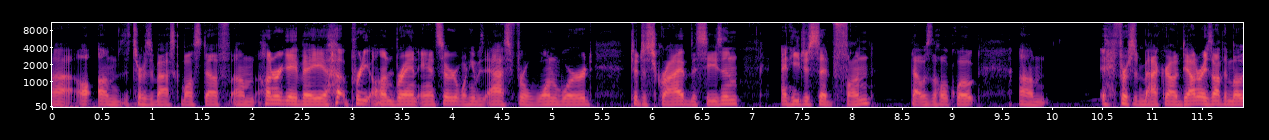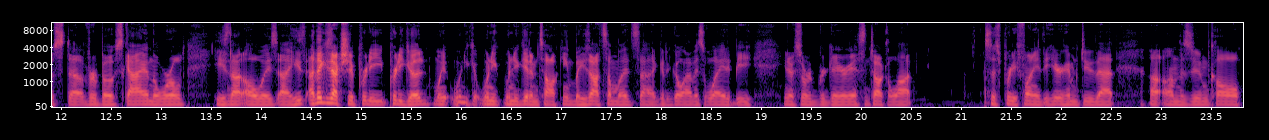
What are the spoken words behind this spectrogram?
uh, in terms of basketball stuff. Um, Hunter gave a, a pretty on brand answer when he was asked for one word to describe the season, and he just said fun. That was the whole quote. Um, for some background, is not the most uh, verbose guy in the world. He's not always. Uh, he's. I think he's actually pretty pretty good when, when you get, when you when you get him talking. But he's not someone that's uh, going to go out of his way to be you know sort of gregarious and talk a lot. So it's pretty funny to hear him do that uh, on the Zoom call.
